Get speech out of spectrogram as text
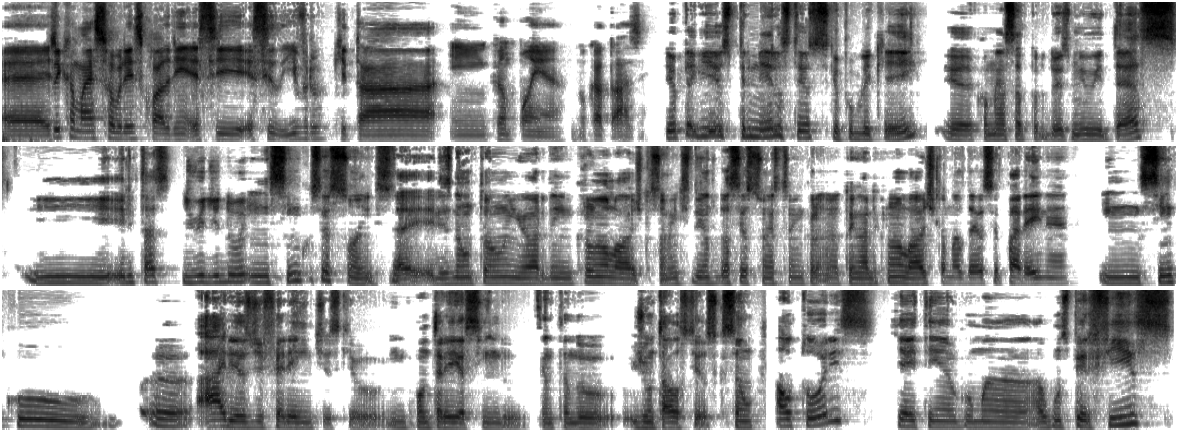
É, explica mais sobre esse quadrinho, esse, esse livro que está em campanha no Catarse. Eu peguei os primeiros textos que eu publiquei, eh, começa por 2010, e ele está dividido em cinco sessões. Né? Eles não estão em ordem cronológica, somente dentro das sessões estão em, em ordem cronológica, mas daí eu separei né, em cinco uh, áreas diferentes que eu encontrei assim, do, tentando juntar os textos, que são autores, que aí tem alguma, alguns perfis,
